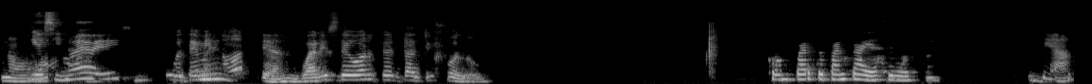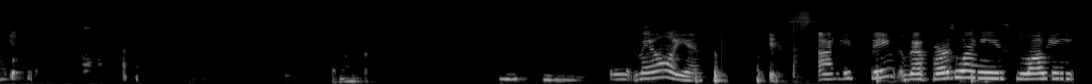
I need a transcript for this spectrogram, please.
No. 19, dice. Put them in order. What is the order that you follow? Comparto pantalla si gustan. Yeah. ¿Me oyen? Yes. I think the first one is logging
